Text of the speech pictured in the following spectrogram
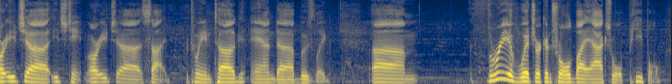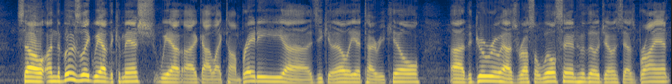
or each uh, each team or each uh, side between Tug and uh, Booze League. Um, three of which are controlled by actual people. So on the Booze League, we have the commish. We have a guy like Tom Brady, uh, Ezekiel Elliott, Tyreek Hill. Uh, the Guru has Russell Wilson. Julio Jones has Bryant.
